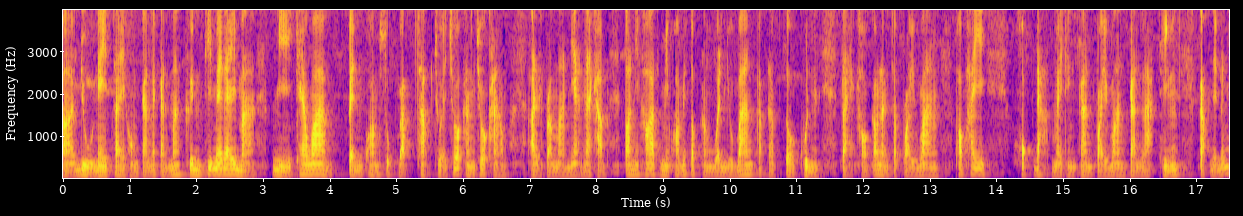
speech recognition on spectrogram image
ออยู่ในใจของกันและกันมากขึ้นที่ไม่ได้มามีแค่ว่าเป็นความสุขแบบฉับฉวยชั่วครั้งชั่วคราวอะไรประมาณเนี้ยนะครับ ตอนนี้เขาอาจจะมีความไม่ตกกังวลอยู่บ้างกับตัวคุณ แต่เขากำลังจะปล่อยวาง เพราะไพ่หกดาบหมายถึงการปล่อยวางการละทิ้งกับในเรื่อง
